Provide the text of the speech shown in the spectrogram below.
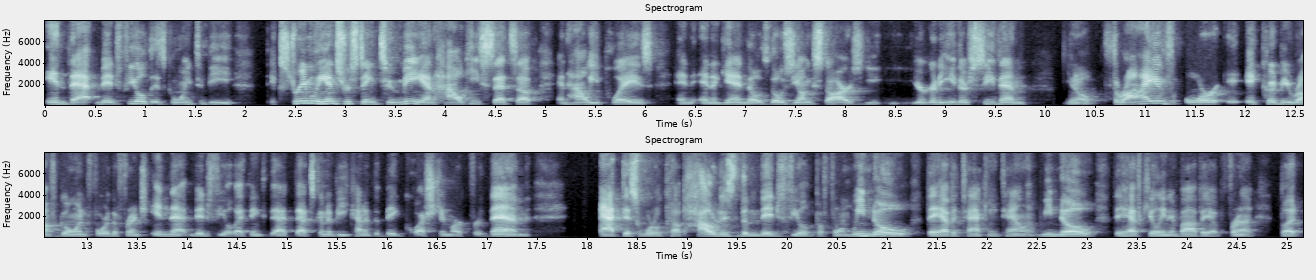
in that midfield is going to be extremely interesting to me and how he sets up and how he plays. And and again, those those young stars, you, you're going to either see them, you know, thrive or it, could be rough going for the French in that midfield. I think that that's going to be kind of the big question mark for them at this World Cup. How does the midfield perform? We know they have attacking talent. We know they have Kylian Mbappe up front, but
